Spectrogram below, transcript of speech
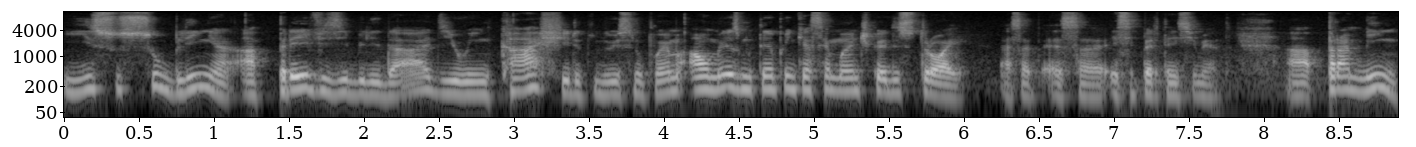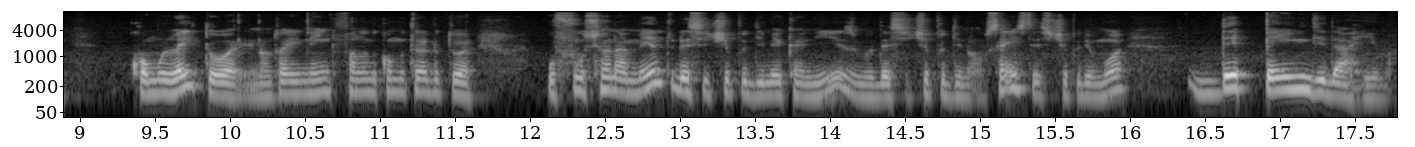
e isso sublinha a previsibilidade e o encaixe de tudo isso no poema, ao mesmo tempo em que a semântica destrói essa, essa, esse pertencimento. Uh, Para mim, como leitor, e não estou nem falando como tradutor, o funcionamento desse tipo de mecanismo, desse tipo de nonsense, desse tipo de humor, depende da rima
